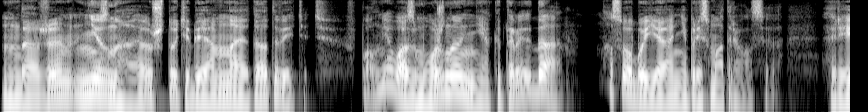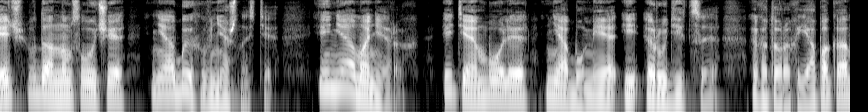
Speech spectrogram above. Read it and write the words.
«Даже не знаю, что тебе на это ответить. Вполне возможно, некоторые — да, Особо я не присматривался. Речь в данном случае не об их внешности и не о манерах, и тем более не об уме и эрудиции, о которых я пока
